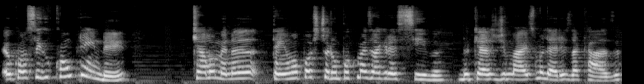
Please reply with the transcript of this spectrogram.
eu consigo compreender que a Lumena tem uma postura um pouco mais agressiva do que as demais mulheres da casa.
